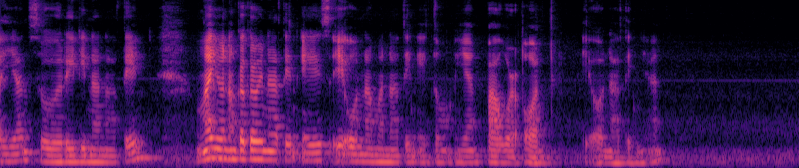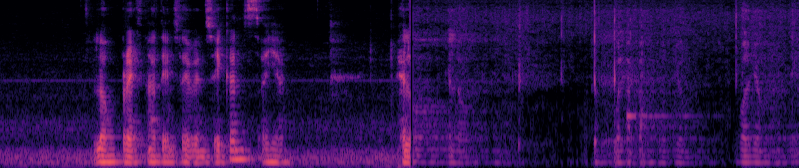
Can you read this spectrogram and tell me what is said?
Ayan, so ready na natin. Ngayon, ang gagawin natin is i-on naman natin itong, ayan, power on. I-on natin yan. Long press natin 7 seconds. Ayan. Hello. Hello. Wala pang volume. Volume natin.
